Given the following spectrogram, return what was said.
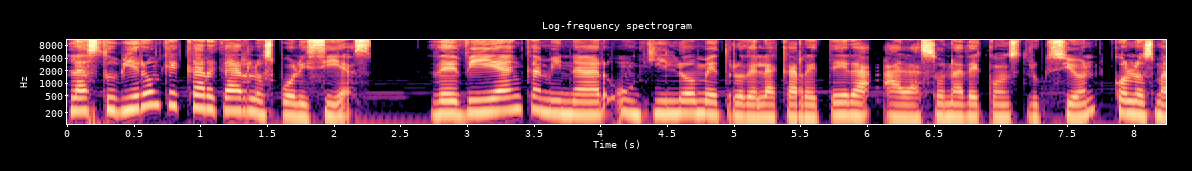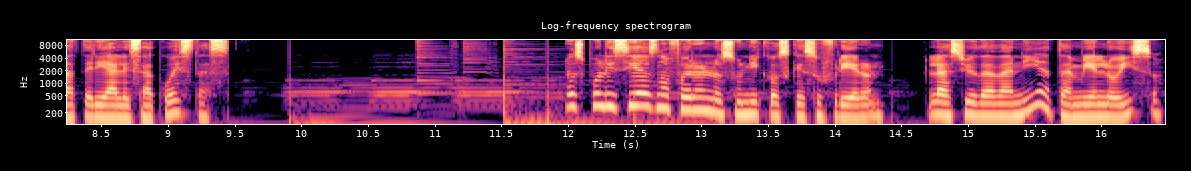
las tuvieron que cargar los policías. Debían caminar un kilómetro de la carretera a la zona de construcción con los materiales a cuestas. Los policías no fueron los únicos que sufrieron, la ciudadanía también lo hizo.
